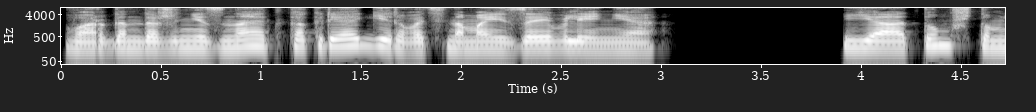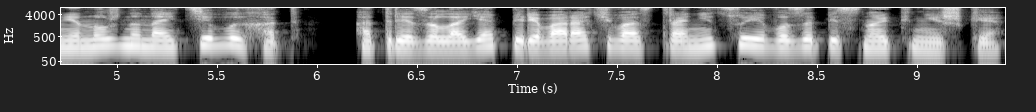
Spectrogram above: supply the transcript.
Варган даже не знает, как реагировать на мои заявления. «Я о том, что мне нужно найти выход», — отрезала я, переворачивая страницу его записной книжки.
